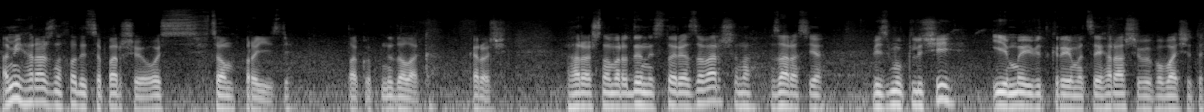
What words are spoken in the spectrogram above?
А мій гараж знаходиться перший ось в цьому проїзді. Так от недалеко. Коротше, гараж номер один історія завершена. Зараз я візьму ключі і ми відкриємо цей гараж, і ви побачите,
